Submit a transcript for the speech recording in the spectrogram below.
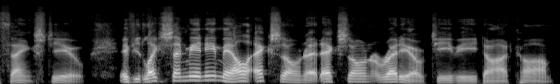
thanks to you. If you'd like to send me an email, xzone at xzoneradiotv.com.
